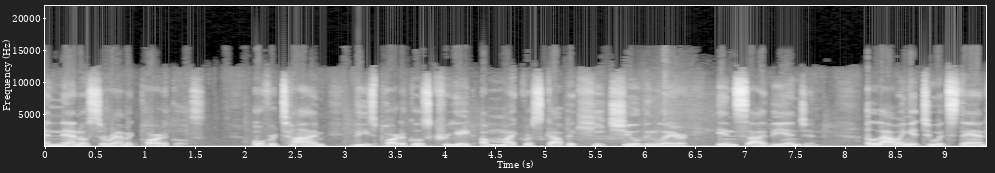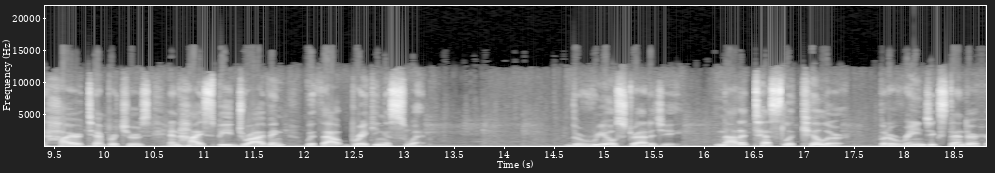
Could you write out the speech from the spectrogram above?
and nanoceramic particles. Over time, these particles create a microscopic heat shielding layer inside the engine, allowing it to withstand higher temperatures and high-speed driving without breaking a sweat. The real strategy, not a Tesla killer, but a range extender?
